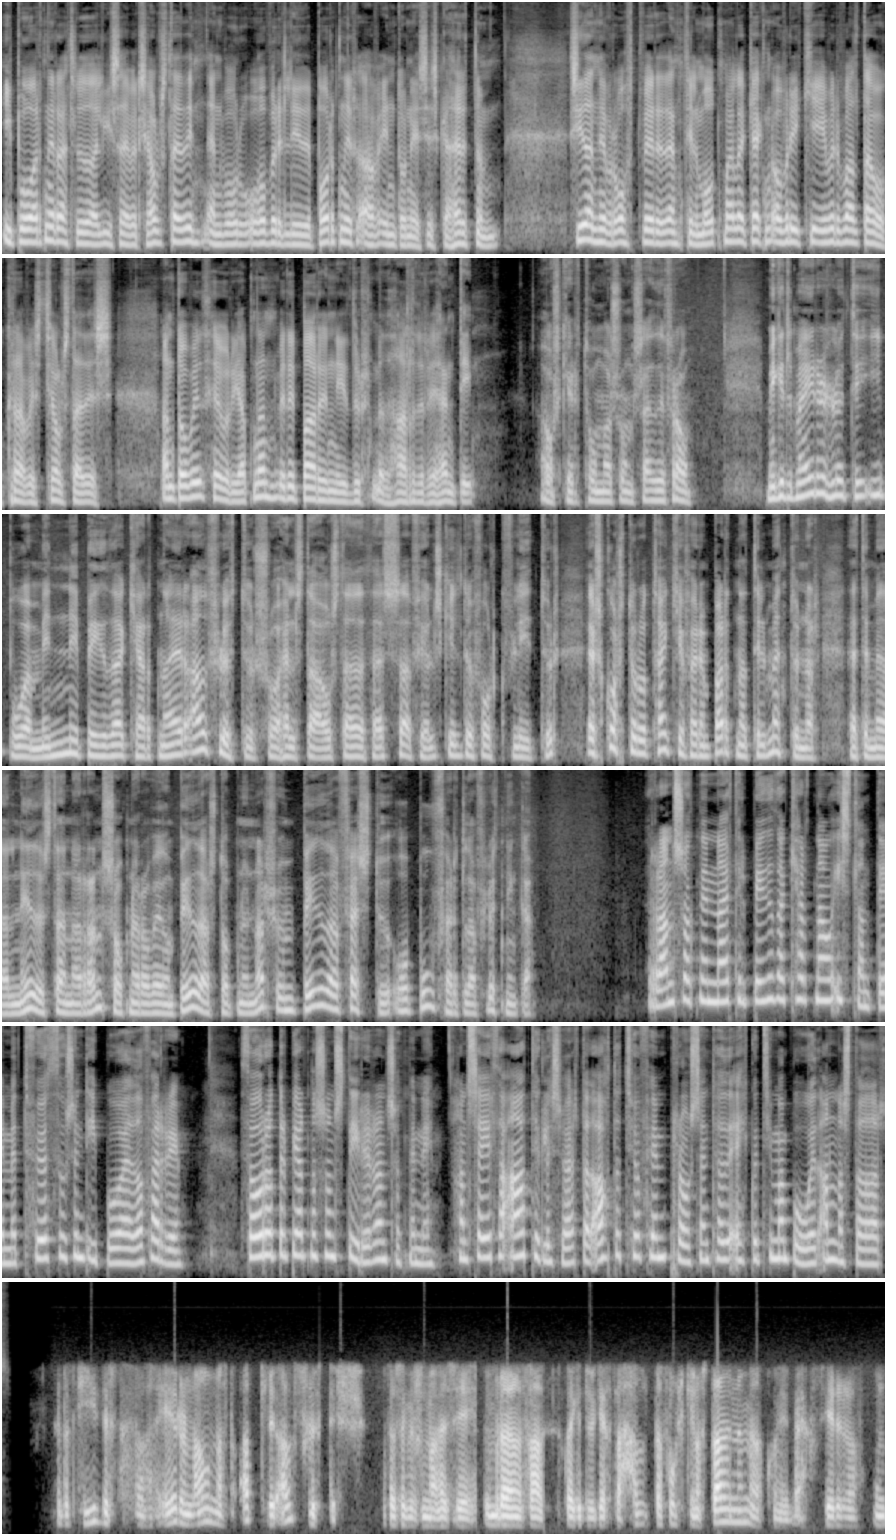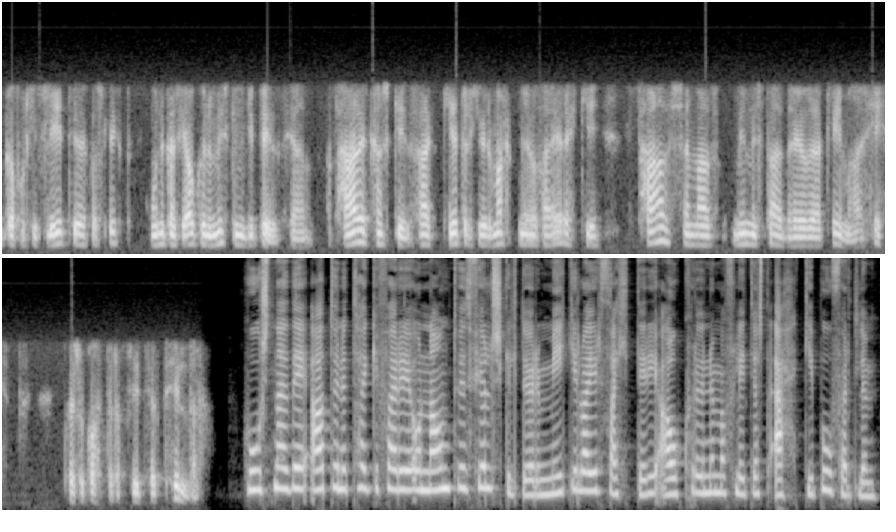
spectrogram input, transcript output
Íbúarnir ætluðu að lýsa yfir sjálfstæði en voru ofurliði bornir af indonesiska hernum. Síðan hefur oft verið enn til mótmæla gegn ofriki yfirvalda og krafist sjálfstæðis. Andófið hefur jafnan verið barið nýður með harðri hendi. Ásker Tómasson sagði frá. Mikill meiri hluti íbúa minni byggða kjarna er aðfluttur svo helsta ástæða þess að fjölskyldu fólk flytur er skortur og tækifærum barna til mentunar. Þetta er meðal niðurstaðna rannsóknar á vegum byggðastofnunar um byggðafestu og búferðlaflutninga. Rannsóknin nær til byggðakjarna á Íslandi með 2000 íbúa eða færri. Þórótur Bjarnason stýrir rannsókninni. Hann segir það aðteglisvert að 85% höfðu eitthvað tíma búið annar staðar. Þetta týðir það að eru nánast allir aðfluttir og þess vegna svona þessi umræðan um það hvað getur við gert að halda fólkin á staðinum eða komið vekk fyrir að unga fólki flítið eitthvað slikt. Hún er kannski ákveðinu miskinningi byggð því að það kannski, það getur ekki verið markmið og það er ekki það sem að minni staðir hefur við að klíma, það er hitt hversu gott er að flytja til þar. Húsnæði, atvinnutækifæri og nánd við fjölskyldu eru mikilvægir þættir í ákverðunum að flytjast ekki búferlum.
